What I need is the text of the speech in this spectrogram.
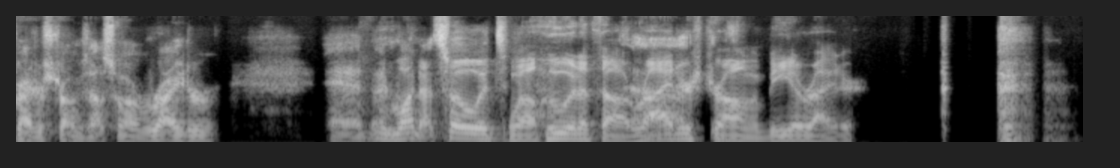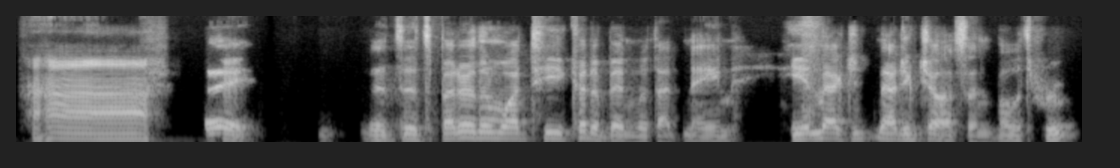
Ryder Strong is also a writer, and and whatnot. So it's well, who would have thought uh, Ryder Strong would be a writer? hey, it's it's better than what he could have been with that name. He and Magic, Magic Johnson both threw,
